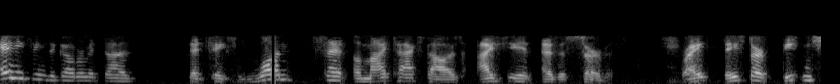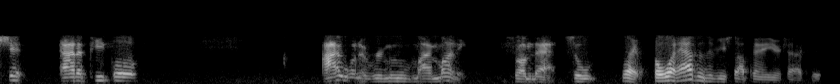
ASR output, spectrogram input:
anything the government does that takes one cent of my tax dollars, I see it as a service. Right? They start beating shit out of people. I want to remove my money from that. So right, but what happens if you stop paying your taxes?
